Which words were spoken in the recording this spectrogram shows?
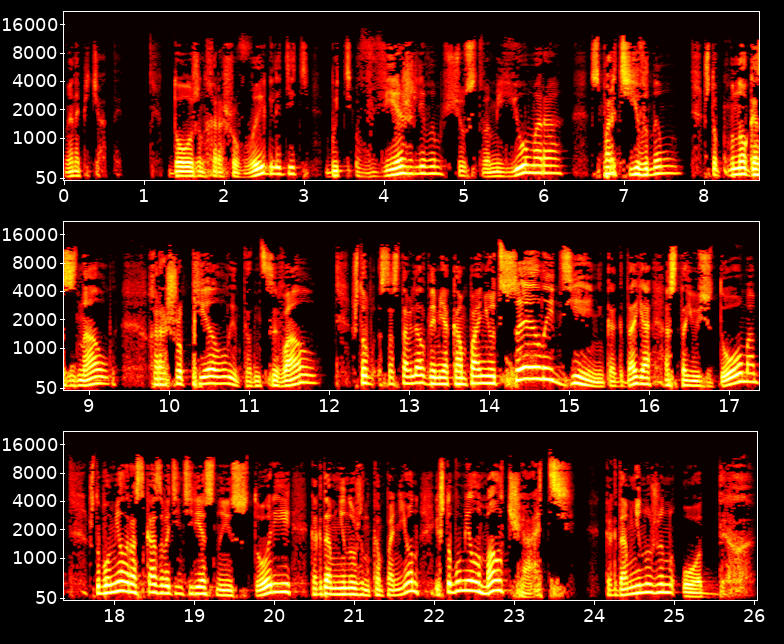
Ну и напечатает. Должен хорошо выглядеть, быть вежливым, с чувством юмора, спортивным, чтобы много знал, хорошо пел и танцевал, чтобы составлял для меня компанию целый день, когда я остаюсь дома, чтобы умел рассказывать интересные истории, когда мне нужен компаньон, и чтобы умел молчать, когда мне нужен отдых.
